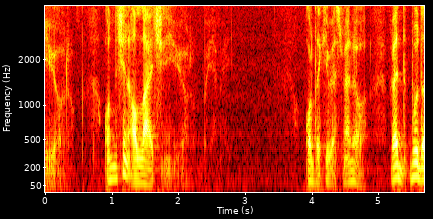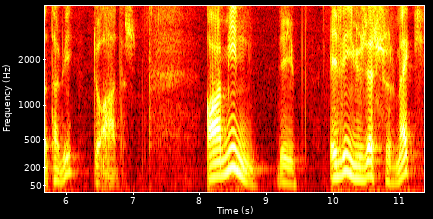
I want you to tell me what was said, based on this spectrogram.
yiyorum. Onun için Allah için yiyorum bu yemeği. Oradaki besmele o. Ve bu da tabi duadır. Amin deyip eli yüze sürmek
